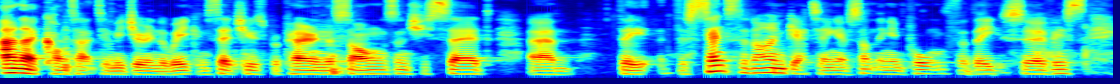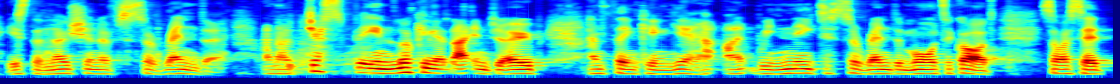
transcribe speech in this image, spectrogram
Anna contacted me during the week and said she was preparing the songs, and she said, um, the, the sense that I'm getting of something important for the service is the notion of surrender. And I've just been looking at that in Job and thinking, yeah, I, we need to surrender more to God. So I said,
